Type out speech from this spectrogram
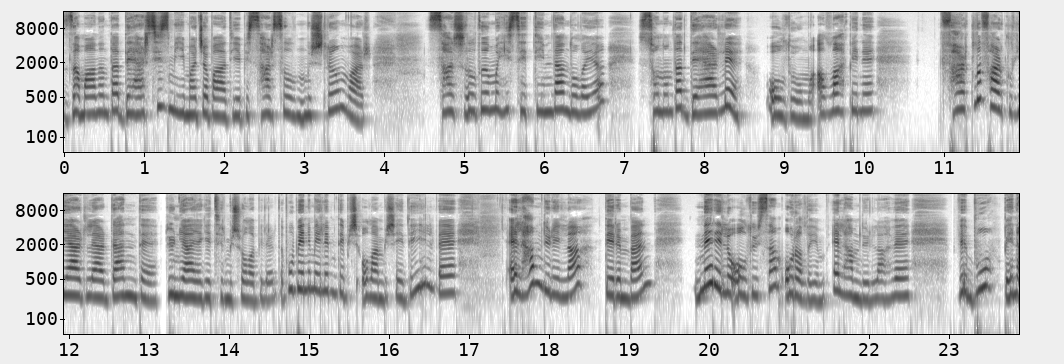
zamanında değersiz miyim acaba diye bir sarsılmışlığım var. Sarsıldığımı hissettiğimden dolayı sonunda değerli olduğumu, Allah beni farklı farklı yerlerden de dünyaya getirmiş olabilirdi. Bu benim elimde bir, olan bir şey değil ve elhamdülillah derim ben nereli olduysam oralıyım elhamdülillah ve ve bu beni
